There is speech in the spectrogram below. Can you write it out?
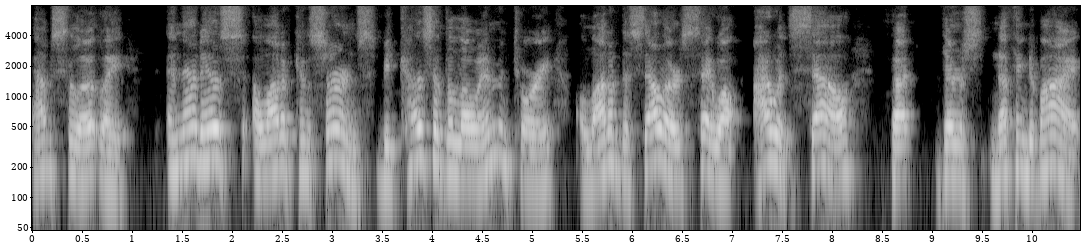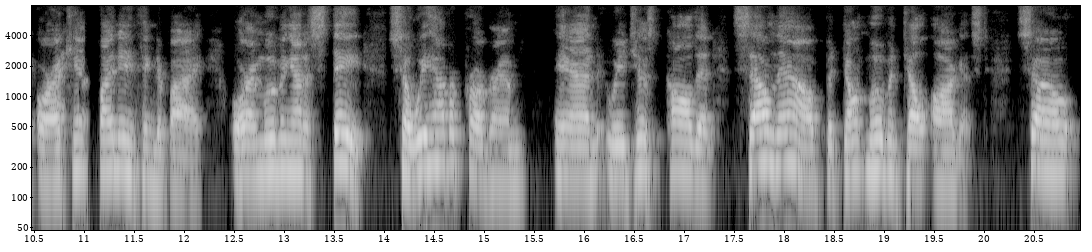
Absolutely. And that is a lot of concerns because of the low inventory. A lot of the sellers say, well, I would sell, but there's nothing to buy, or I can't find anything to buy, or I'm moving out of state. So we have a program and we just called it sell now, but don't move until August. So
